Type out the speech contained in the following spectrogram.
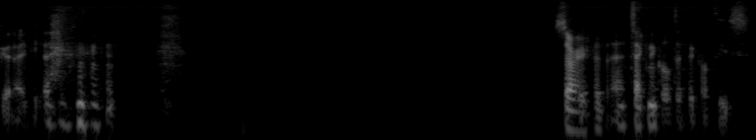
Good idea. Sorry for the technical difficulties.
